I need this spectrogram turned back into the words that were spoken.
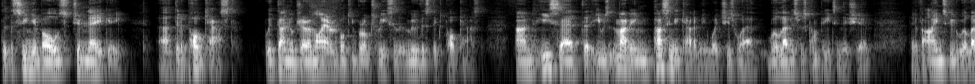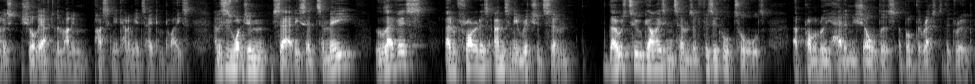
that the Senior Bowl's Jim Nagy uh, did a podcast with Daniel Jeremiah and Bucky Brooks recently, the Move the Sticks podcast. And he said that he was at the Manning Passing Academy, which is where Will Levis was competing this year. In fact, I interviewed Will Levis shortly after the Manning Passing Academy had taken place. And this is what Jim said. He said, To me, Levis and Florida's Anthony Richardson, those two guys in terms of physical tools, are probably head and shoulders above the rest of the group.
